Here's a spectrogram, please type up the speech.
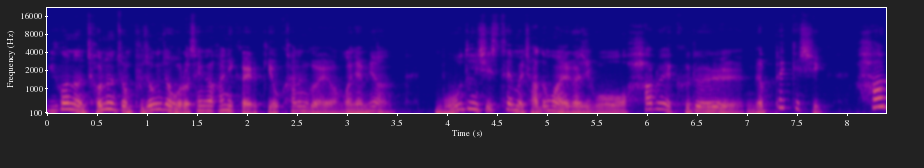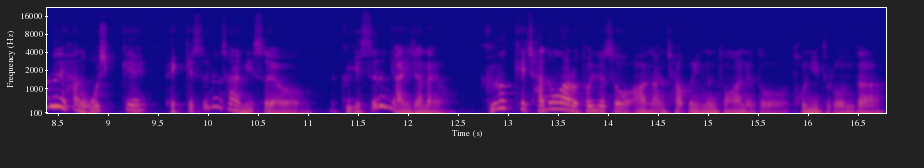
이거는 저는 좀 부정적으로 생각하니까 이렇게 욕하는 거예요. 뭐냐면 모든 시스템을 자동화해가지고 하루에 글을 몇백 개씩 하루에 한 50개, 100개 쓰는 사람이 있어요. 그게 쓰는 게 아니잖아요. 그렇게 자동화로 돌려서 아, 난 자고 있는 동안에도 돈이 들어온다.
